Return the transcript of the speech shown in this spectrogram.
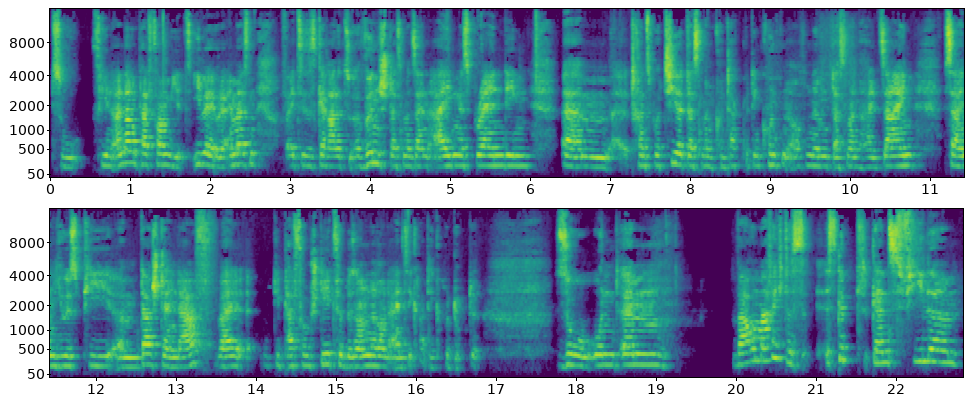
zu vielen anderen Plattformen wie jetzt eBay oder Amazon. Auf Etsy ist es geradezu erwünscht, dass man sein eigenes Branding ähm, transportiert, dass man Kontakt mit den Kunden aufnimmt, dass man halt sein sein USP ähm, darstellen darf, weil die Plattform steht für besondere und einzigartige Produkte. So und ähm, warum mache ich das? Es gibt ganz viele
